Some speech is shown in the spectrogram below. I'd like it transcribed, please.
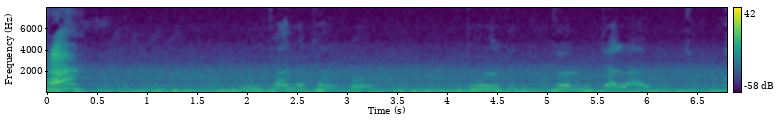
হ্যাঁ? চল চলো চালাই ও।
